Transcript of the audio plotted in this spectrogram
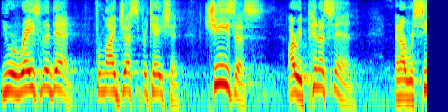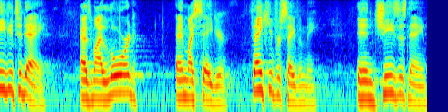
you were raised from the dead for my justification. Jesus, I repent of sin and I receive you today as my Lord and my Savior. Thank you for saving me. In Jesus' name.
